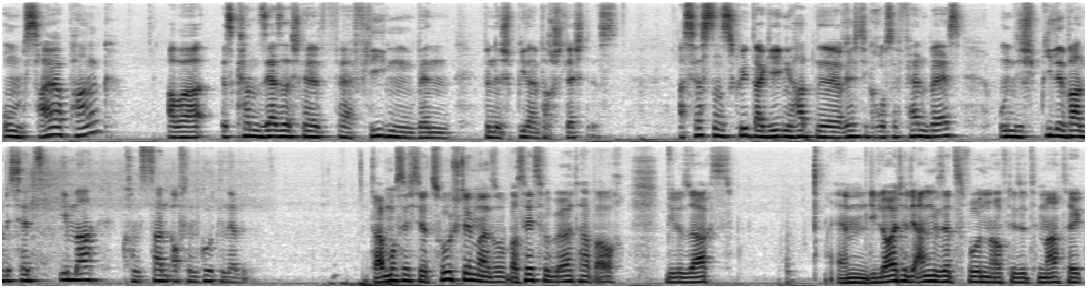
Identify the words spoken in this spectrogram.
um Cyberpunk, aber es kann sehr, sehr schnell verfliegen, wenn, wenn das Spiel einfach schlecht ist. Assassin's Creed dagegen hat eine richtig große Fanbase und die Spiele waren bis jetzt immer konstant auf einem guten Level. Da muss ich dir zustimmen, also was ich so gehört habe auch, wie du sagst, ähm, die Leute, die angesetzt wurden auf diese Thematik,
